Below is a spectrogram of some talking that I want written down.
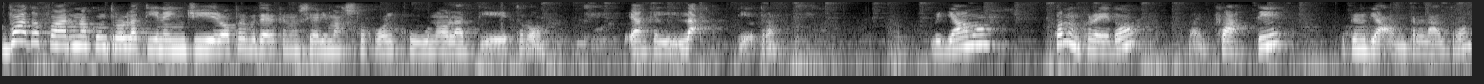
vado a fare una controllatina in giro per vedere che non sia rimasto qualcuno là dietro. E anche là dietro. Vediamo. Qua non credo. Ma infatti è pieno di armi, tra l'altro.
